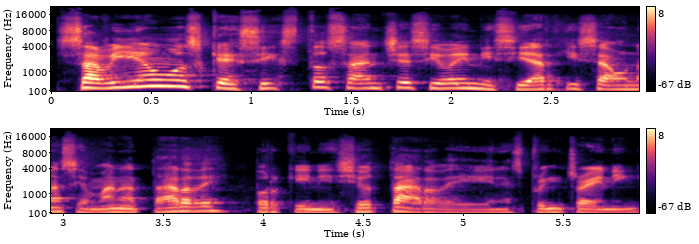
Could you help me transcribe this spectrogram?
Sabíamos que Sixto Sánchez iba a iniciar quizá una semana tarde, porque inició tarde en Spring Training.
